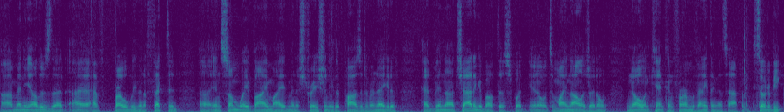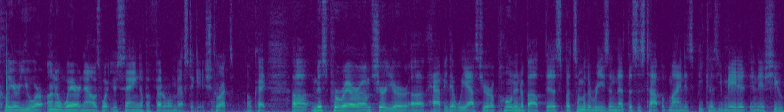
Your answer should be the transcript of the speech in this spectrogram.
uh, many others that I have probably been affected uh, in some way by my administration, either positive or negative had been uh, chatting about this, but you know, to my knowledge, I don't know and can't confirm of anything that's happening. So to be clear, you are unaware now, is what you're saying, of a federal investigation. Correct. Okay, uh, Ms. Pereira, I'm sure you're uh, happy that we asked your opponent about this, but some of the reason that this is top of mind is because you made it an issue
